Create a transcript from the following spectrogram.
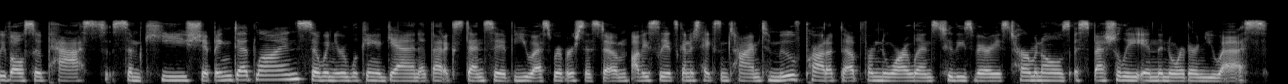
We've also passed some key shipping deadlines. So, when you're looking again at that extensive US river system, obviously it's going to take some time to move product up from New Orleans to these various terminals, especially in the northern US.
